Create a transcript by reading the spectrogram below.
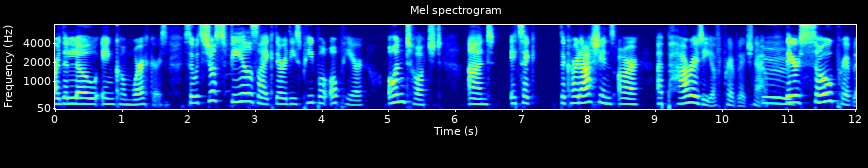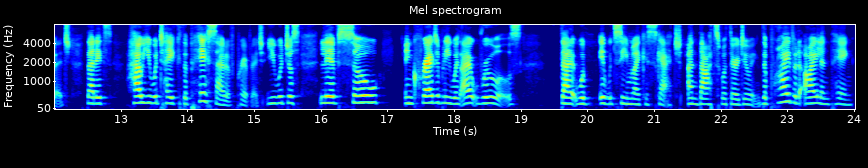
are the low income workers. So it just feels like there are these people up here untouched and it's like the Kardashians are a parody of privilege now. Mm. They are so privileged that it's how you would take the piss out of privilege. You would just live so incredibly without rules that it would it would seem like a sketch and that's what they're doing the private island thing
